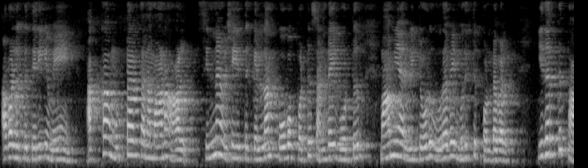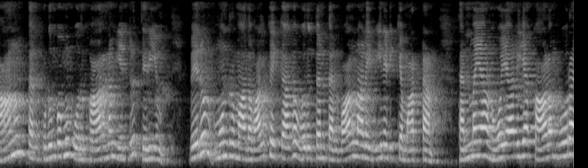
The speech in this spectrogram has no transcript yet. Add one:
அவளுக்கு தெரியுமே. அக்கா முட்டாள்தனமான ஆள். சின்ன விஷயத்துக்கெல்லாம் கோபப்பட்டு சண்டை போட்டு மாமியார் வீட்டோடு உறவை முறித்து கொண்டவள். இதற்கு தானும் தன் குடும்பமும் ஒரு காரணம் என்று தெரியும். வெறும் மூன்று மாத வாழ்க்கைக்காக ஒருத்தன் தன் வாழ்நாளை வீணடிக்க மாட்டான். தன்மையா நோயாளியா காலம்பூரா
